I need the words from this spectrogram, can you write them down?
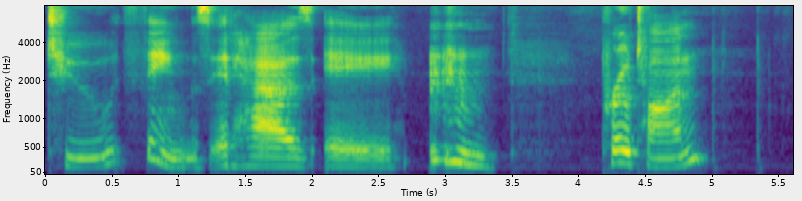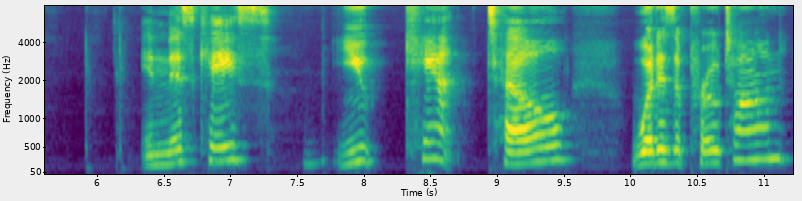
two things. It has a proton, in this case, you can't tell what is a proton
